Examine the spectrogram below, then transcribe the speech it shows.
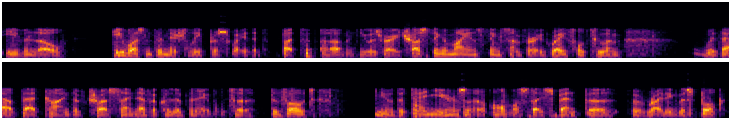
even though he wasn't initially persuaded, but um, he was very trusting of my instincts. I'm very grateful to him. Without that kind of trust, I never could have been able to devote, you know, the ten years uh, almost I spent uh, writing this book.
